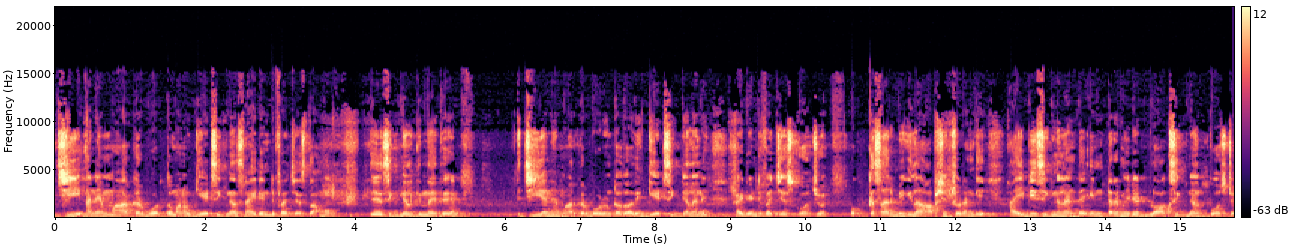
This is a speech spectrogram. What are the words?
జీ అనే మార్కర్ బోర్డ్తో మనం గేట్ సిగ్నల్స్ని ఐడెంటిఫై చేస్తాము. ఏ సిగ్నల్ కింద అయితే జీ అనే మార్కర్ బోర్డు ఉంటుందో అది గేట్ సిగ్నల్ అని ఐడెంటిఫై చేసుకోవచ్చు. ఒక్కసారి మిగిలిన ఆప్షన్ చూడండి. ఐబీ సిగ్నల్ అంటే intermediate block signal post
